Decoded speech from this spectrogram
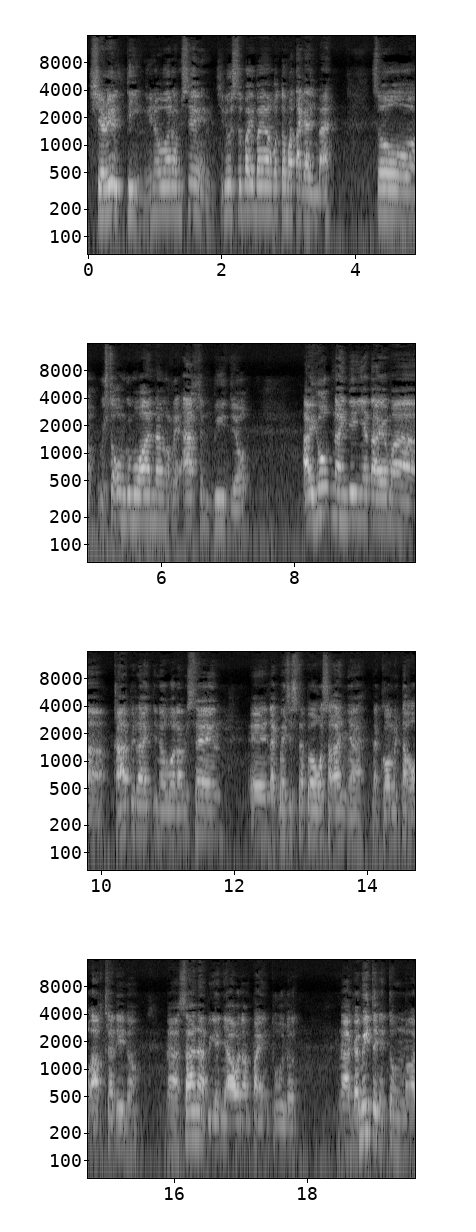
Cheryl Ting. You know what I'm saying? Sinusubaybayan ko to matagal na. So, gusto kong gumawa ng reaction video. I hope na hindi niya tayo ma-copyright, you know what I'm saying? Eh, nag-message na po ako sa kanya, nag-comment ako actually, no? Na sana bigyan niya ako ng pahintulot na gamitin itong mga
